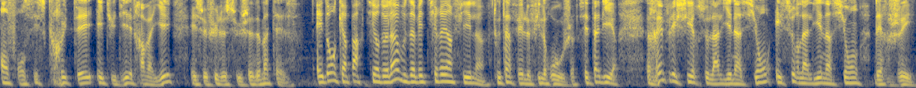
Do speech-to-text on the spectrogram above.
enfoncer, scruter, étudier, travailler, et ce fut le sujet de ma thèse. Et donc, à partir de là, vous avez tiré un fil. Tout à fait, le fil rouge. C'est-à-dire réfléchir sur l'aliénation et sur l'aliénation d'Hergé.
